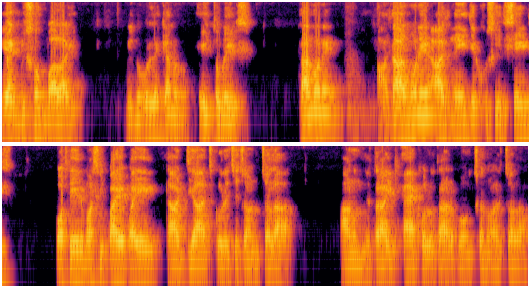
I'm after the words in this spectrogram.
এ এক বিষম বালাই। বিনু বললে কেন? এই তো বেশ। তার মানে তার মনে আজ নেই যে খুশির শেষ। পথের বাঁশি পায়ে পায়ে তার যে আজ করেছে চঞ্চলা। আনন্দে তাই এক হলো তার পৌঁছানো আর চলা।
